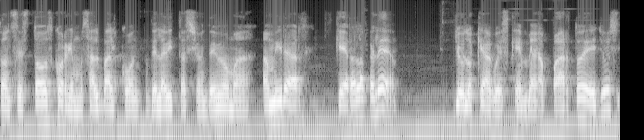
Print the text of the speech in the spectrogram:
Entonces todos corrimos al balcón de la habitación de mi mamá a mirar qué era la pelea. Yo lo que hago es que me aparto de ellos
